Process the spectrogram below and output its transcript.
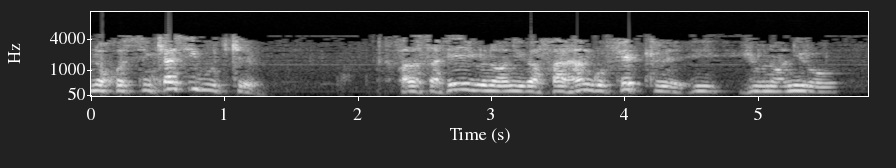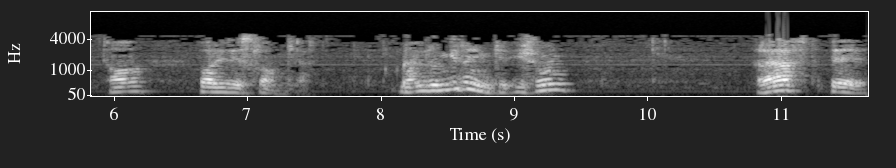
نخستین کسی بود که فلسفه یونانی و فرهنگ و فکر یونانی رو وارد اسلام کرد. ما این رو می‌دونیم که ایشون رفت به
